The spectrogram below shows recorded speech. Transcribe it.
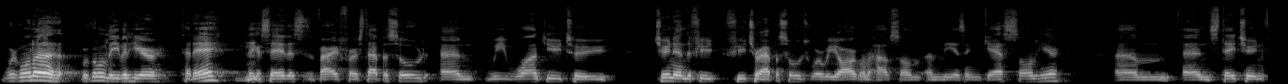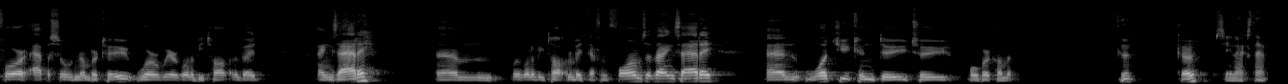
we're gonna we're gonna leave it here today. Mhm. Like I say, this is the very first episode, and we want you to tune in to fu- future episodes where we are going to have some amazing guests on here. Um, and stay tuned for episode number two, where we're going to be talking about anxiety. Um, we're going to be talking about different forms of anxiety and what you can do to overcome it. Good. Cool. See you next time.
